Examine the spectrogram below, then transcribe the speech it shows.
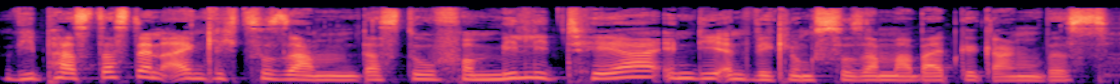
Wie passt das denn eigentlich zusammen, dass du vom Militär in die Entwicklungszusammenarbeit gegangen bist?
